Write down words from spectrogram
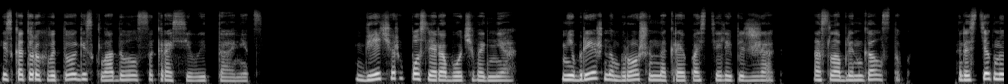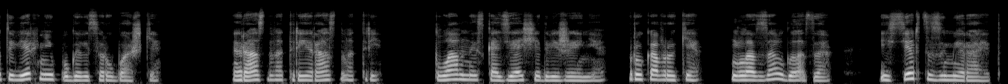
из которых в итоге складывался красивый танец. Вечер после рабочего дня. Небрежно брошен на край постели пиджак, ослаблен галстук, расстегнуты верхние пуговицы рубашки. Раз, два, три, раз, два, три. Плавные скользящие движения, рука в руке, глаза в глаза, и сердце замирает,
